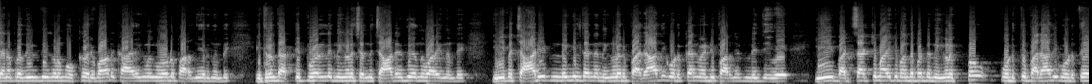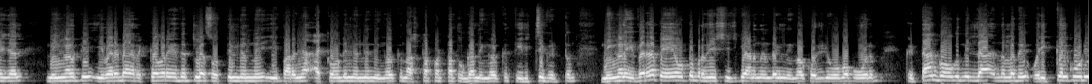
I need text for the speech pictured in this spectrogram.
ജനപ്രതിനിധികളും ഒക്കെ ഒരുപാട് കാര്യങ്ങൾ നിങ്ങളോട് പറഞ്ഞു തരുന്നുണ്ട് ഇത്തരം തട്ടിപ്പുകളിൽ നിങ്ങൾ ചെന്ന് ചാടരുത് എന്ന് പറയുന്നുണ്ട്. ഇനിയിപ്പോൾ ചാടിയിട്ടുണ്ടെങ്കിൽ തന്നെ നിങ്ങളൊരു പരാതി കൊടുക്കാൻ വേണ്ടി പറഞ്ഞിട്ടുണ്ട്. ഈ ബഡ്സ് ആക്ടുമായിട്ട് ബന്ധപ്പെട്ട് നിങ്ങളിപ്പോൾ കൊടുത്ത് പരാതി കൊടുത്തു കഴിഞ്ഞാൽ നിങ്ങൾക്ക് ഇവരുടെ റിക്കവർ ചെയ്തിട്ടുള്ള സ്വത്തിൽ നിന്ന് ഈ പറഞ്ഞ അക്കൗണ്ടിൽ നിന്ന് നിങ്ങൾക്ക് നഷ്ടപ്പെട്ട തുക നിങ്ങൾക്ക് തിരിച്ചു കിട്ടും. നിങ്ങൾ ഇവരെ പേ ഔട്ട് പ്രതീക്ഷിക്കുകയാണെന്നുണ്ടെങ്കിൽ നിങ്ങൾക്ക് ഒരു രൂപ പോലും കിട്ടാൻ പോകുന്നില്ല എന്നുള്ളത് ഒരിക്കൽ കൂടി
